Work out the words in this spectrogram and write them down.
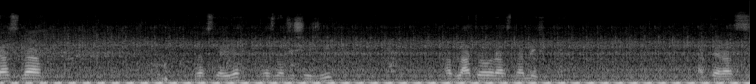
Raz na raz na ile? Raz na 10 dni, a w lato raz na miesiąc. A teraz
